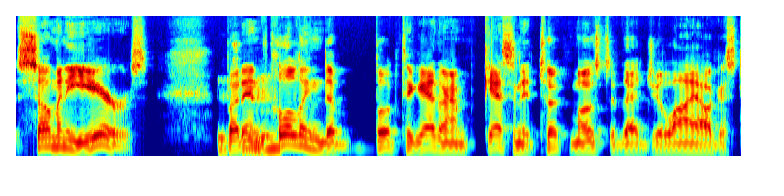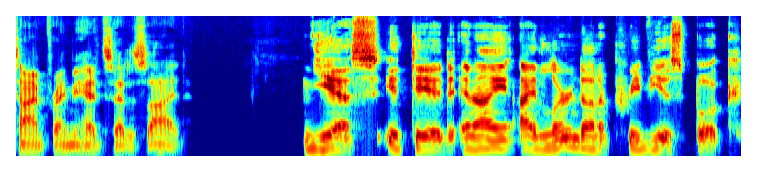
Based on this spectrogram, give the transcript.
so many years, but mm-hmm. in pulling the book together, I'm guessing it took most of that July August timeframe you had set aside. Yes, it did. And I, I learned on a previous book,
